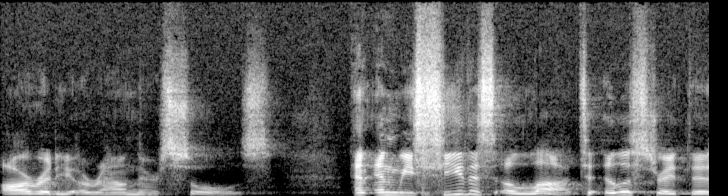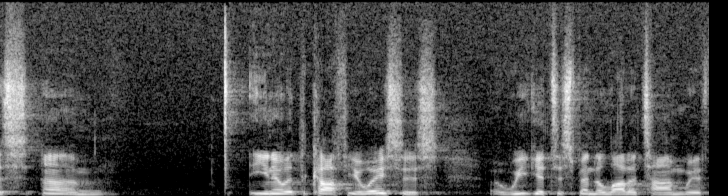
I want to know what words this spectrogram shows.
already around their souls. And, and we see this a lot. To illustrate this, um, you know, at the Coffee Oasis, we get to spend a lot of time with,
